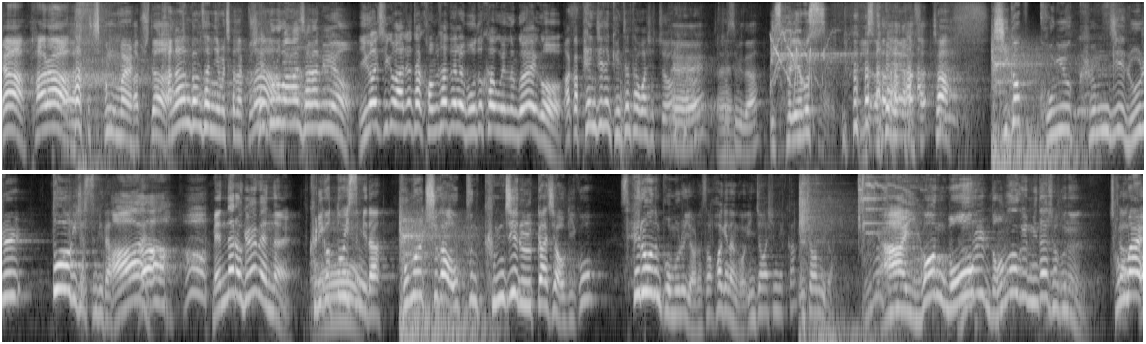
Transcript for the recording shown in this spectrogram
야 가라. 정말 갑시다. 강한 검사님을 찾았구나. 최고로 강한 사람이에요. 이거 지금 아주 다 검사들을 모독하고 있는 거야 이거. 아까 펜지는 괜찮다고 하셨죠? 네, 좋습니다. Expelliarmus. 자, 직업 공유 금지 룰을 또 어기셨습니다. 아, 맨날 어겨요, 맨날. 그리고 또 있습니다. 보물 추가 오픈 금지 룰까지 어기고 새로운 보물을 열어서 확인한 거 인정하십니까? 인정합니다. 아, 이건 뭐? 를 너무 어깁니다, 저분은. 정말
